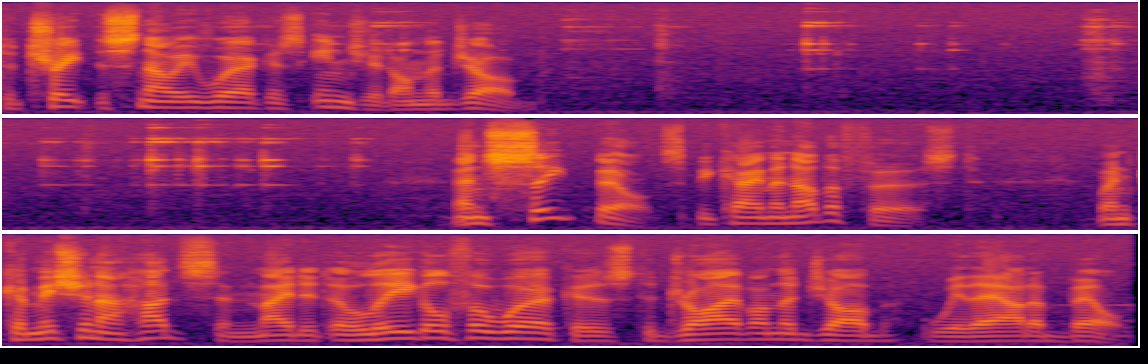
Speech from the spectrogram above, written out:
to treat the snowy workers injured on the job. And seatbelts became another first when Commissioner Hudson made it illegal for workers to drive on the job without a belt.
